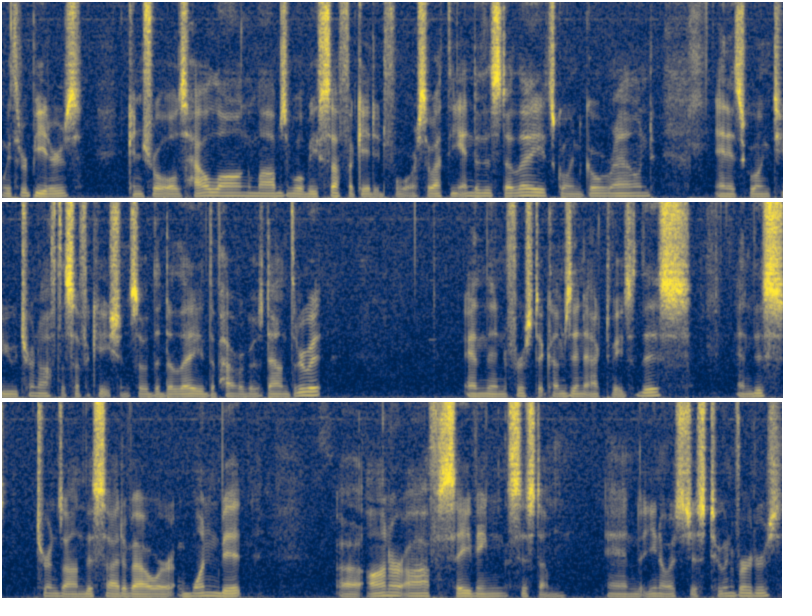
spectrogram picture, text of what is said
with repeaters, controls how long mobs will be suffocated for. So at the end of this delay, it's going to go around, and it's going to turn off the suffocation. So the delay, the power goes down through it, and then first it comes in, activates this, and this turns on this side of our 1-bit uh, on or off saving system. And you know it's just two inverters.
